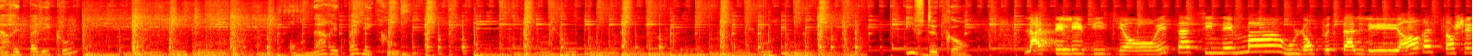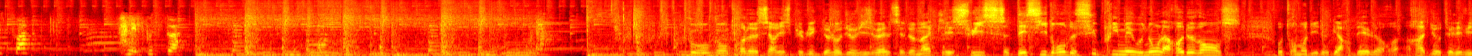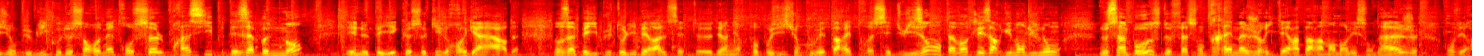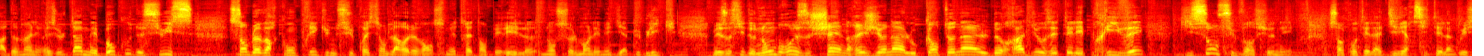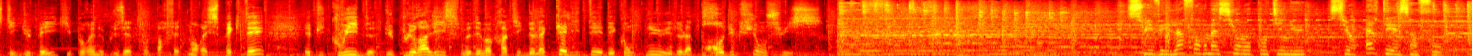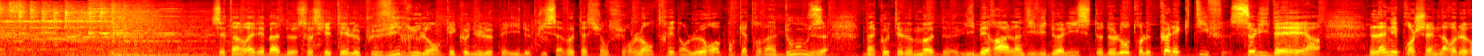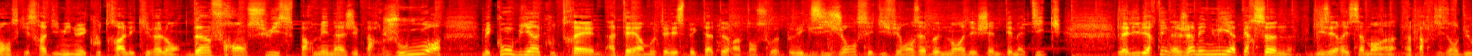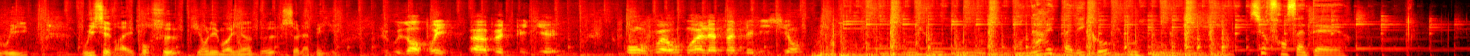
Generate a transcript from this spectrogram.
n'arrête pas l'écho On n'arrête pas l'écho. Yves de Camp. La télévision est un cinéma où l'on peut aller en restant chez soi. Allez, pousse-toi. Pour ou contre le service public de l'audiovisuel, c'est demain que les Suisses décideront de supprimer ou non la redevance Autrement dit, de garder leur radio-télévision publique ou de s'en remettre au seul principe des abonnements et ne payer que ce qu'ils regardent. Dans un pays plutôt libéral, cette dernière proposition pouvait paraître séduisante avant que les arguments du non ne s'imposent de façon très majoritaire apparemment dans les sondages. On verra demain les résultats, mais beaucoup de Suisses semblent avoir compris qu'une suppression de la redevance mettrait en péril non seulement les médias publics, mais aussi de nombreuses chaînes régionales ou cantonales de radios et télé privées qui sont subventionnés, sans compter la diversité linguistique du pays qui pourrait ne plus être parfaitement respectée, et puis quid du pluralisme démocratique, de la qualité des contenus et de la production suisse. Suivez l'information en continu sur RTS Info. C'est un vrai débat de société, le plus virulent qu'ait connu le pays depuis sa votation sur l'entrée dans l'Europe en 92. D'un côté le mode libéral, individualiste, de l'autre le collectif solidaire. L'année prochaine, la redevance qui sera diminuée coûtera l'équivalent d'un franc suisse par ménage et par jour. Mais combien coûterait à terme aux téléspectateurs un temps soit peu exigeant ces différents abonnements à des chaînes thématiques? La liberté n'a jamais nui à personne, disait récemment un, un partisan du oui. Oui, c'est vrai, pour ceux qui ont les moyens de se la payer. Je vous en prie, un peu de pitié. On voit au moins la fin de l'émission. On n'arrête pas l'écho sur France Inter.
